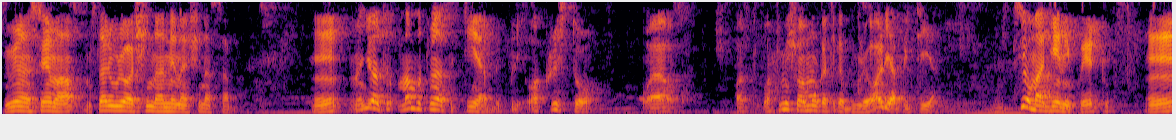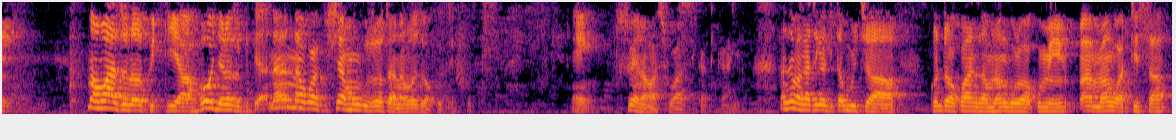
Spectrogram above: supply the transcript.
Biblia inasema mstari ule wa 24 na 27 Eh unajua tu, mambo tunayopitia Wakristo wa, watu, watumishi wa Mungu katika Biblia waliyapitia. Sio mageni kwetu eh mawazo unayopitia hoja unazopitia na na kuhakikisha Mungu zote ana uwezo wa kuzifuta Eh, tusiwe na wasiwasi katika hilo. Anasema katika kitabu cha Korinto wa kwanza mlango wa 10, mlango wa tisa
